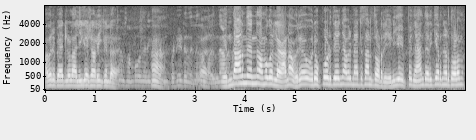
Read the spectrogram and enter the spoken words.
അവർ പേരിലുള്ള അലിഗേഷൻ അറിയിക്കേണ്ട. എന്താ- എന്താണെന്ന് തന്നെ നമുക്കറിയില്ല. കാരണം അവർ ഒരു ഒപ്പ് കൊടുത്തു കഴിഞ്ഞാൽ അവർ മാറ്റ് സ്ഥാനത്ത് തുടരും. എനിക്ക് ഇപ്പം ഞാൻ തിരക്കി അറിഞ്ഞിടത്തോളം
